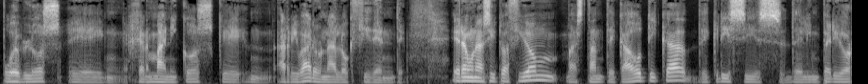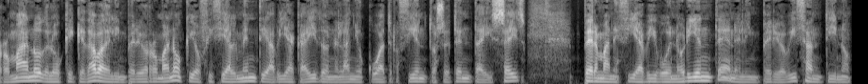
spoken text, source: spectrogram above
pueblos eh, germánicos que arribaron al occidente. Era una situación bastante caótica de crisis del Imperio Romano, de lo que quedaba del Imperio Romano que oficialmente había caído en el año 476, permanecía vivo en Oriente, en el Imperio bizantino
